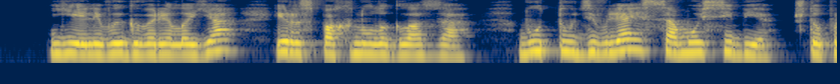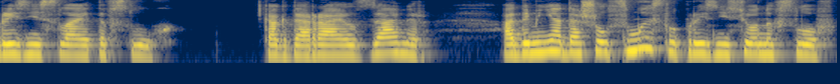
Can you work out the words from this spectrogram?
— еле выговорила я и распахнула глаза, будто удивляясь самой себе, что произнесла это вслух. Когда Райл замер, а до меня дошел смысл произнесенных слов,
